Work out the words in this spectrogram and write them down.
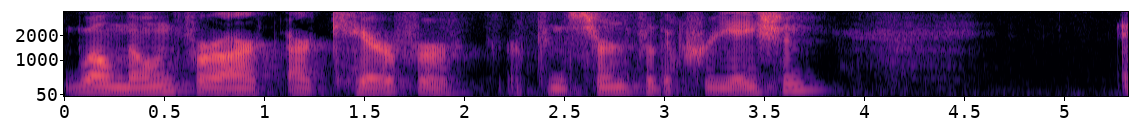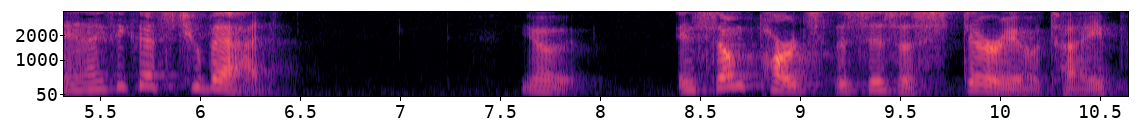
well known for our, our care for or concern for the creation. And I think that's too bad. You know, in some parts, this is a stereotype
